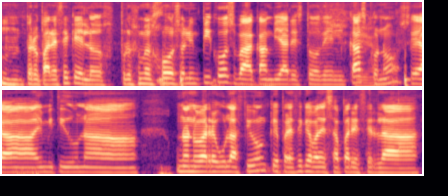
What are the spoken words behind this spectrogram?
Ujú, Pero parece que en los próximos Juegos Olímpicos va a cambiar esto del casco, ¿no? Se ha emitido una, una nueva regulación que parece que va a desaparecer la,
